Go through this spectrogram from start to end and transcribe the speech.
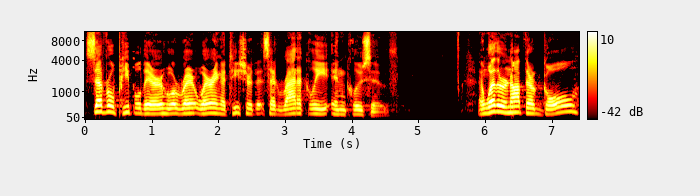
several people there who were wearing a t shirt that said radically inclusive. And whether or not their goal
